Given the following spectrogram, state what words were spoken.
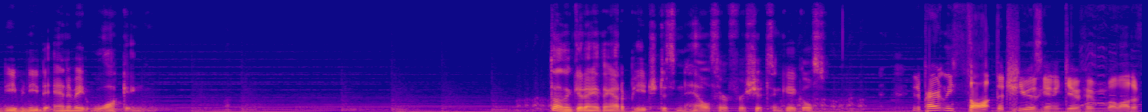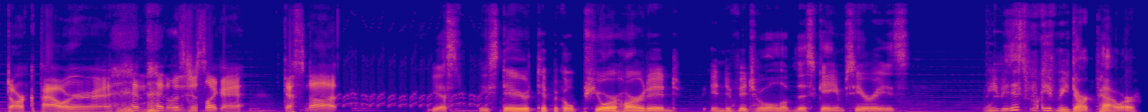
You even need to animate walking. Doesn't get anything out of Peach, just inhales her for shits and giggles. It apparently thought that she was gonna give him a lot of dark power, and then was just like, eh, guess not. Yes, the stereotypical pure-hearted individual of this game series. Maybe this will give me dark power.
